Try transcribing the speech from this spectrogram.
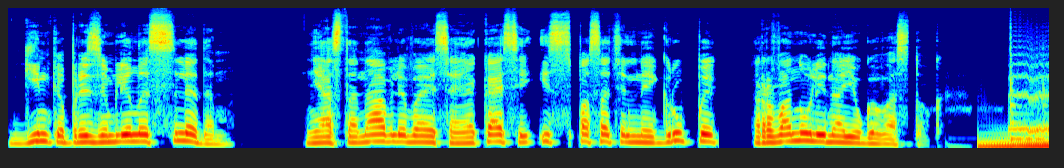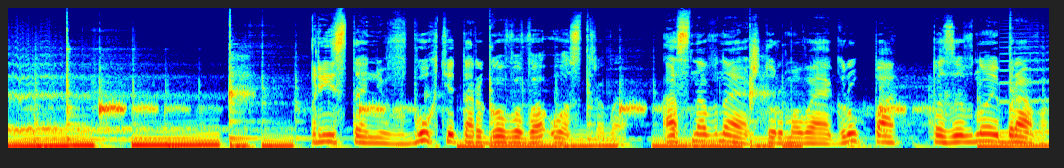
Гинка приземлилась следом. Не останавливаясь, Аякаси из спасательной группы рванули на юго-восток. Пристань в бухте торгового острова. Основная штурмовая группа, позывной «Браво».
